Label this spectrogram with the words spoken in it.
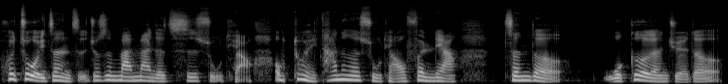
会坐一阵子，就是慢慢的吃薯条。哦，对他那个薯条分量真的，我个人觉得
